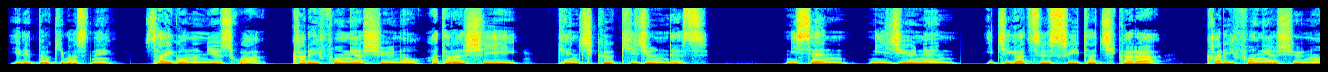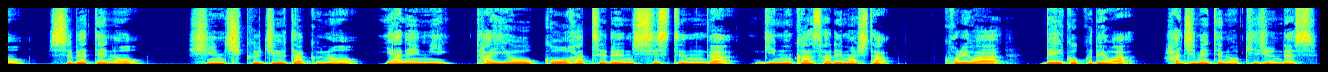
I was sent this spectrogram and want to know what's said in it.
入れておきますね。最後のニュースはカリフォルニア州の新しい建築基準です。2020年1月1日からカリフォルニア州のすべての新築住宅の屋根に太陽光発電システムが義務化されました。これは米国では初めての基準です。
